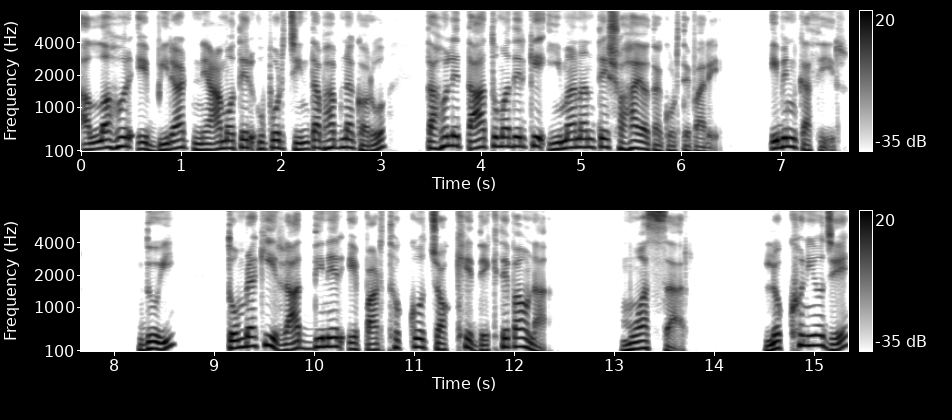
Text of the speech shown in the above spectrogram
আল্লাহর এ বিরাট নেয়ামতের উপর চিন্তাভাবনা করো, তাহলে তা তোমাদেরকে ইমান আনতে সহায়তা করতে পারে। ইবিন কাসির। দুই, তোমরা কি রাত দিনের এ পার্থক্য চক্ষে দেখতে পাও না? মুয়াস্সার। লক্ষণীয় যে,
